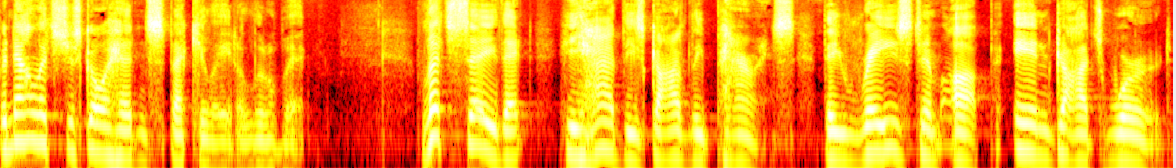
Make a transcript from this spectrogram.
But now let's just go ahead and speculate a little bit. Let's say that he had these godly parents. They raised him up in God's word.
